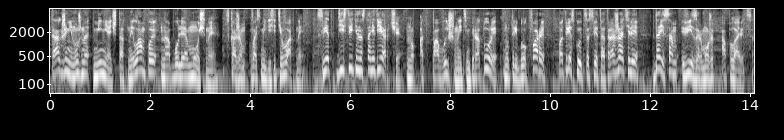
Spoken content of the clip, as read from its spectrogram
Также не нужно менять штатные лампы на более мощные, скажем, 80-ваттные. Свет действительно станет ярче, но от повышенной температуры внутри блок-фары потрескаются светоотражатели, да и сам визор может оплавиться.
